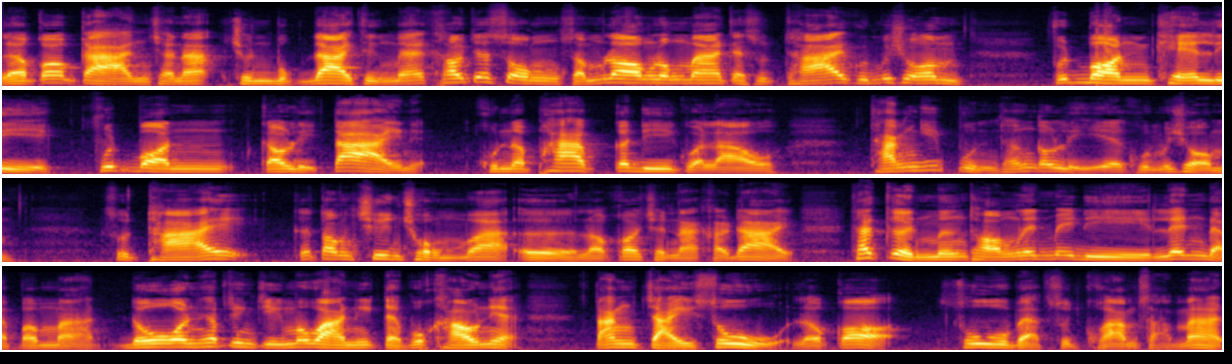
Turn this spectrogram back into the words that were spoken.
แล้วก็การชนะชุนบุกได้ถึงแม้เขาจะส่งสำรองลงมาแต่สุดท้ายคุณผู้ชม ฟุตบอลเคลีกฟุตบอลเกาหลีใต้เนี่ยคุณภาพก็ดีกว่าเรา ทั้งญี่ปุ่นทั้งเกาหลีคุณผู้ชม สุดท้ายก็ต้องชื่นชมว่า เออ เราก็ชนะเขาได้ ถ้าเกิดเมืองทองเล่นไม่ดีเล่นแบบประมาทโดนครับจริง ๆ เมื่อวานนี้แต่พวกเขาเนี่ยตั้งใจสู้แล้วก็สู้แบบสุดความสามารถ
